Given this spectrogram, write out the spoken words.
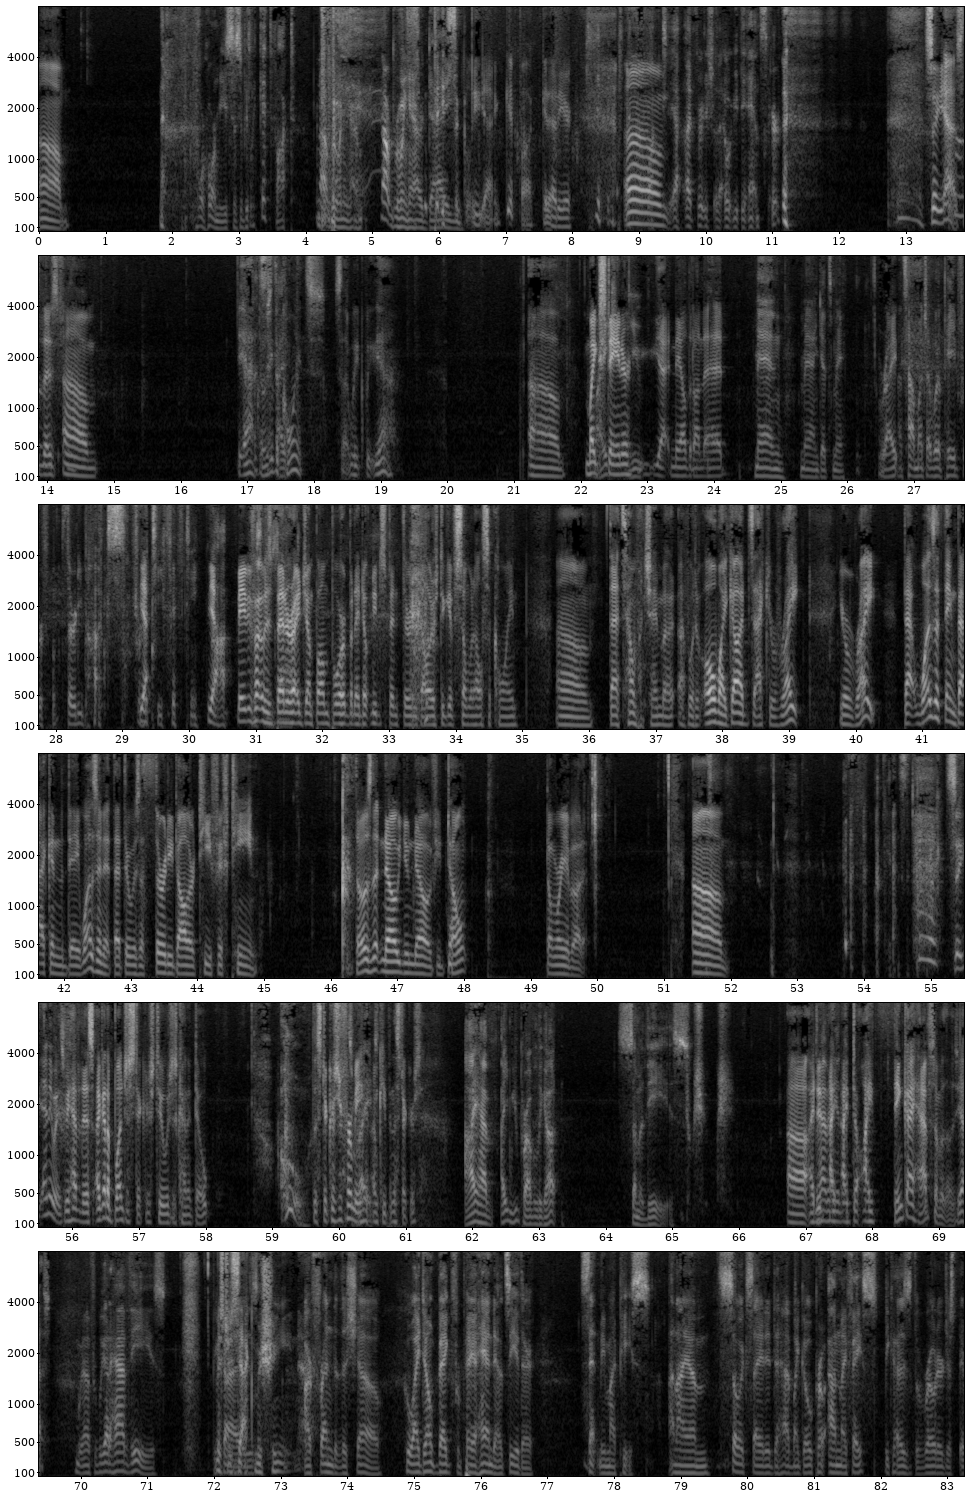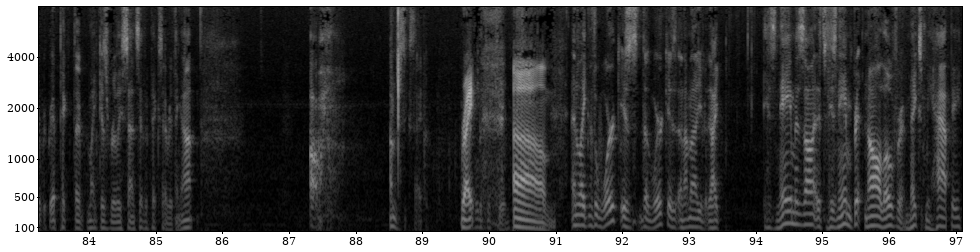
Um, Poor Hormesis would be like, get fucked. You're not ruining our, not ruining our day. basically, yeah. Get fucked. Get out of here. Um, Yeah, I'm pretty sure that would be the answer. so yeah. So there's um, yeah. those are the I- coins. So that we, we yeah. Um, Mike, Mike, Stainer, you- yeah, nailed it on the head. man, man gets me. Right. That's how much I would have paid for thirty bucks for Yeah. a T15. Yeah, Ah, maybe if I was better, I'd jump on board, but I don't need to spend thirty dollars to give someone else a coin. Um, that's how much I, mo- I would have. Oh my God, Zach, you're right. You're right. That was a thing back in the day, wasn't it? That there was a thirty dollar T fifteen. Those that know, you know. If you don't, don't worry about it. Um. So, anyways, we have this. I got a bunch of stickers too, which is kind of dope. oh, The stickers are for me. right. I'm keeping the stickers. I have. I, you probably got some of these. Uh, I did. I, I don't. I think I have some of those. Yes, We, have, we got to have these. Mr. Zach Machine. Our friend of the show, who I don't beg for pay handouts either, sent me my piece, and I am so excited to have my GoPro on my face because the rotor just it, it picked the mic is really sensitive. It picks everything up. Oh, I'm just excited. Right. Look at you. Um. and like the work is the work is and i'm not even like his name is on it's his name written all over it makes me happy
